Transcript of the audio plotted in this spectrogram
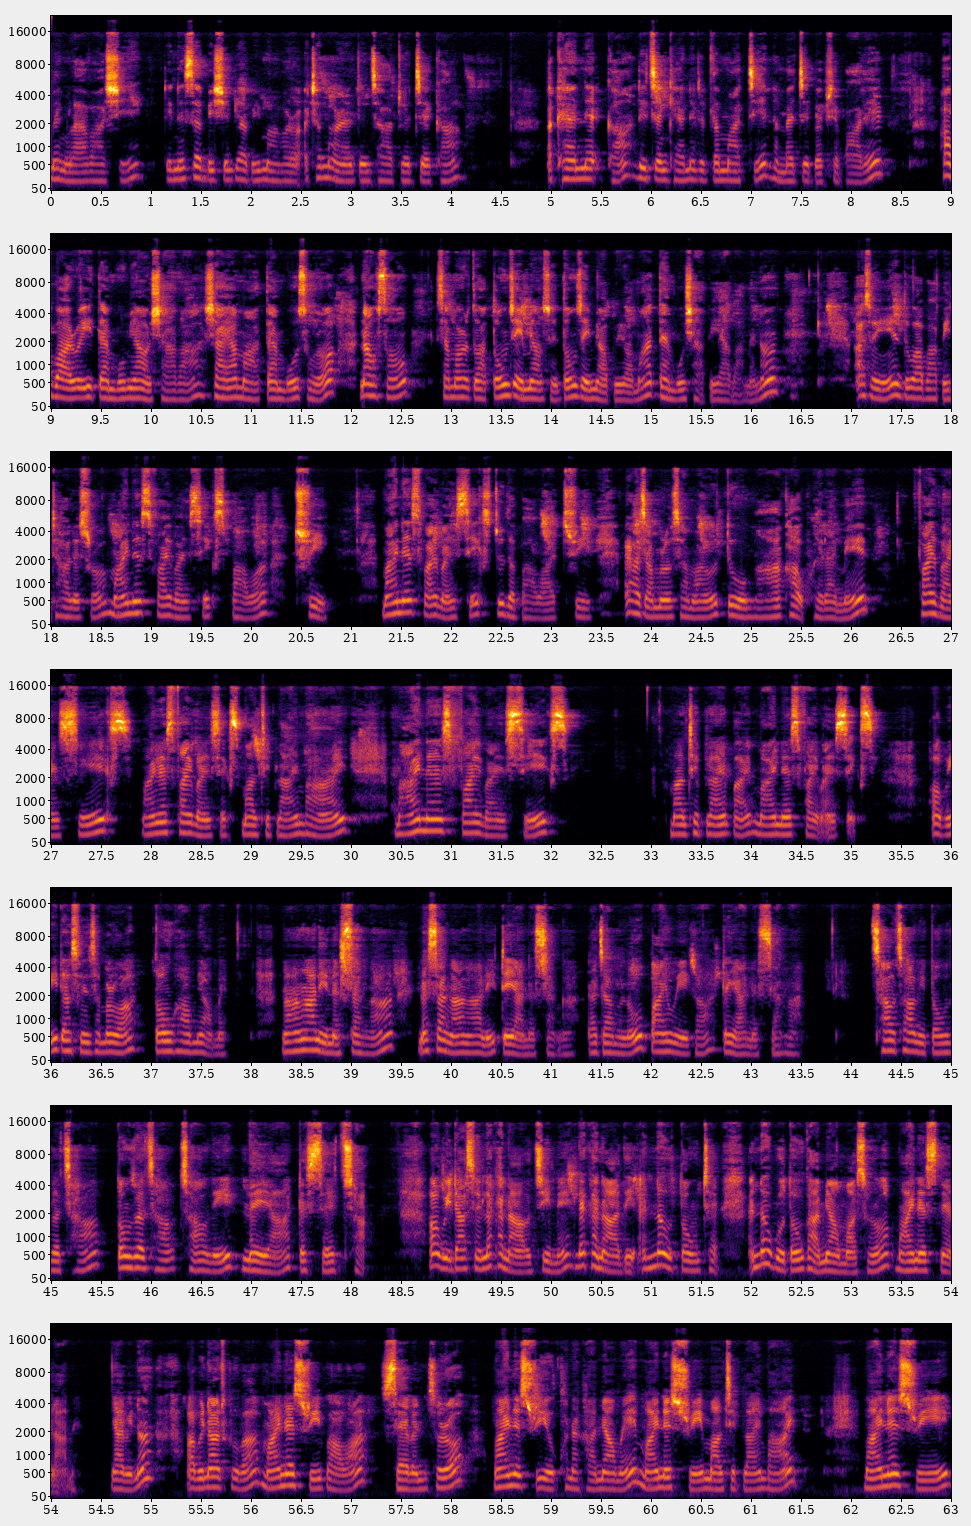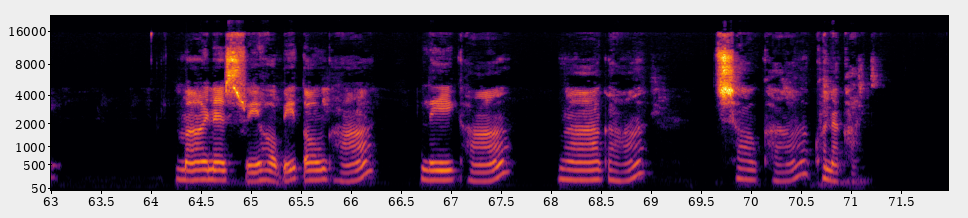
မင်္ဂလာပါရှင်ဒီနေ့ဆက်ပြီးရှင်းပြပေးမှာကတော့အထက်မှာရန်တင်ချအတွက်ချက်ကအခန်းနဲ့ကလေ့ကျင့်ခန်းနဲ့သမတ်ကျနံပါတ်7ပဲဖြစ်ပါတယ်။ဟောပါရိုဤတန်ဖိုးများကိုရှာပါရှာရမှာတန်ဖိုးဆိုတော့နောက်ဆုံးဆမ်မတို့က3ချိန်မြောက်ဆိုရင်3ချိန်မြောက်ပြီးတော့မှတန်ဖိုးရှာပေးရပါမယ်နော်။အဲဆိုရင်သူကဘာပေးထားလဲဆိုတော့ -5/6 power 3 minus 5 by 6 to the power 3အဲ့ဒါကြောင့်မလို့ဆရာမတို့သူ့ကို9ခေါက်ဖွဲလိုက်မယ် 5 by 6 minus 5 by 6 multiply by minus 5 by 6 multiply by minus 5 by 6ဟုတ်ပြီဒါဆိုရင်ဆရာမတို့က3ခေါက်မြောက်မယ်9 9လေး25 25 9လေး125ဒါကြောင့်မလို့ပိုင်းဝေက125 6 6လေး36 36 6လေး216ဟုတ်ပြီဒါဆိုရင်လက္ခဏာကိုကြည့်မယ်လက္ခဏာဒီအနှုတ်3ထက်အနှုတ်ကို3ခါမြောက်မှာဆိုတော့ minus နဲ့လာမယ် ရပြီနော်ဟုတ်ပြီနောက်တစ်ခုက minus 3 power 7ဆိုတော့ minus 3ကို9ခါမြောက်မယ် minus 3 multiply by minus 3 minus 3ဟုတ်ပြီ3ခါ4ခါ5ခါ6ခါ9ခါ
